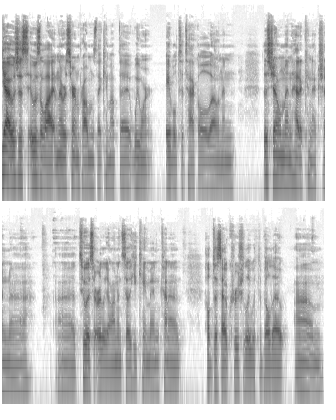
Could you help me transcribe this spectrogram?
yeah, it was just it was a lot, and there were certain problems that came up that we weren't able to tackle alone. And this gentleman had a connection uh, uh, to us early on, and so he came in, kind of helped us out crucially with the build out um,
